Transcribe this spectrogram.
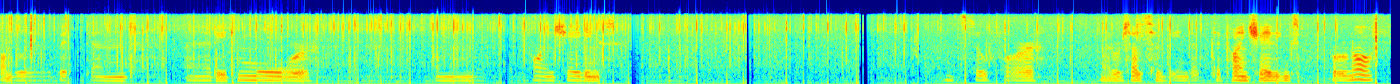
bundle a little bit and added more um, fine shavings. And so far my results have been that the fine shavings burn off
